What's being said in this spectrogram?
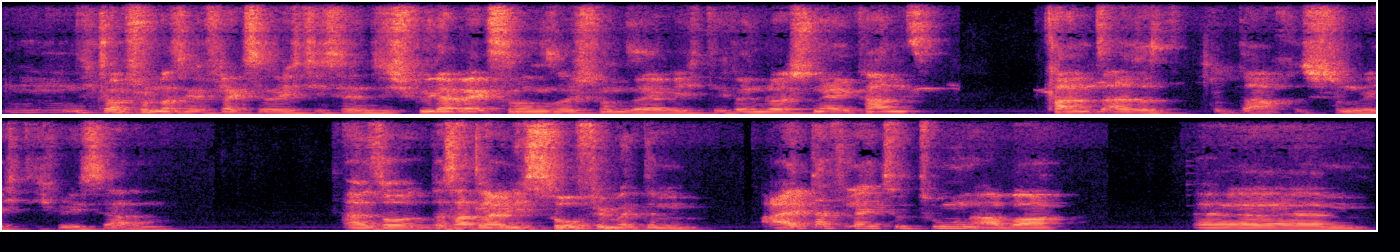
ich glaube schon, dass die Reflexe wichtig sind. Die Spielerwechslung so ist schon sehr wichtig. Wenn du das schnell kannst, kannst, also das ist schon wichtig, würde ich sagen. Also, das hat, glaube ich, nicht so viel mit dem Alter vielleicht zu tun, aber ähm,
